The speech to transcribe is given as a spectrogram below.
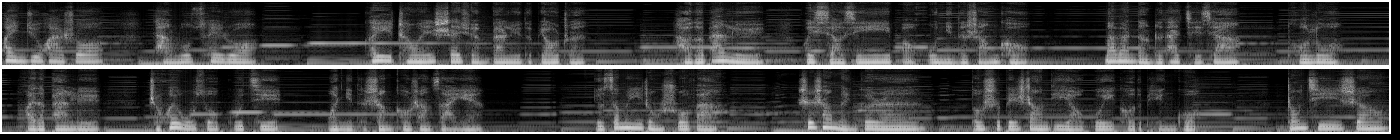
换一句话说，袒露脆弱可以成为筛选伴侣的标准。好的伴侣会小心翼翼保护您的伤口，慢慢等着它结痂脱落；坏的伴侣只会无所顾忌，往你的伤口上撒盐。有这么一种说法，世上每个人都是被上帝咬过一口的苹果，终其一生，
